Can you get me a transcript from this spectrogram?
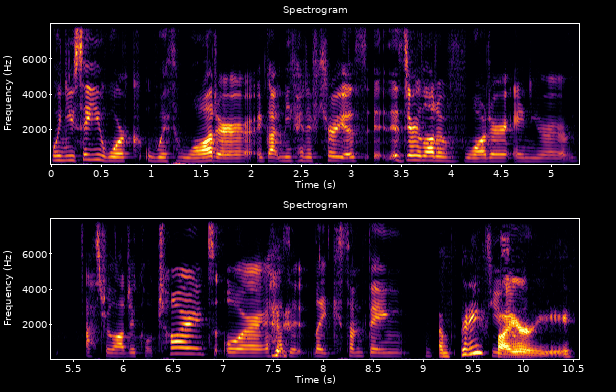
when you say you work with water, it got me kind of curious. Is there a lot of water in your astrological chart or has it like something I'm pretty fiery.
